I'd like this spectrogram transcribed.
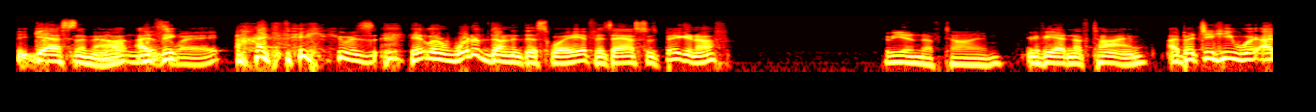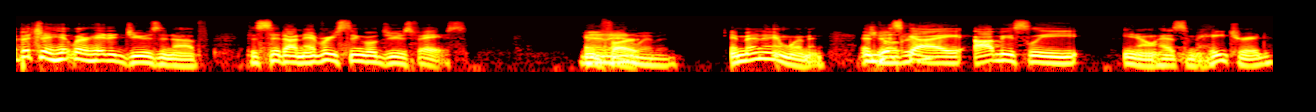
He gassed them out. I think. way. I think he was Hitler would have done it this way if his ass was big enough. If he had enough time. if he had enough time. I bet you he would. I bet you Hitler hated Jews enough to sit on every single Jew's face, Men and fart. women. and men and women. And this guy obviously, you know, has some hatred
